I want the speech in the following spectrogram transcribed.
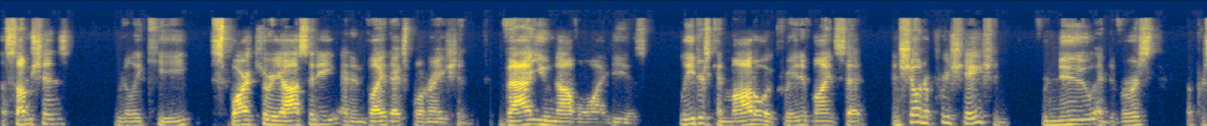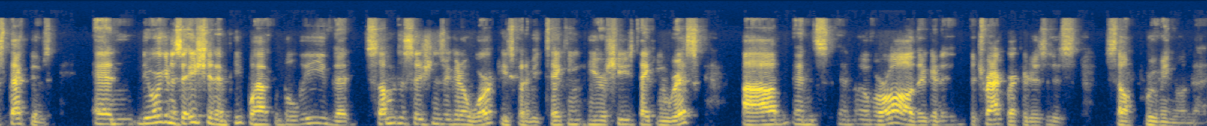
assumptions, really key, spark curiosity, and invite exploration. Value novel ideas. Leaders can model a creative mindset and show an appreciation for new and diverse perspectives and the organization and people have to believe that some decisions are going to work. He's going to be taking, he or she's taking risk. Um, and, and overall, they're going to, the track record is, is self proving on that.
